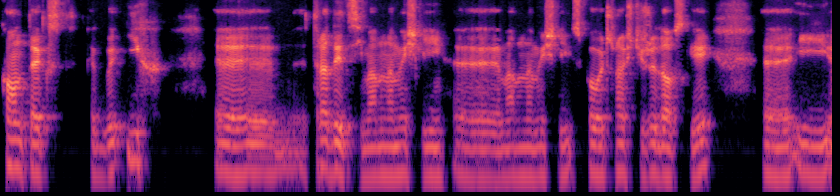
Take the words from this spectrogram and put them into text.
kontekst jakby ich tradycji, mam na myśli, mam na myśli społeczności żydowskiej i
